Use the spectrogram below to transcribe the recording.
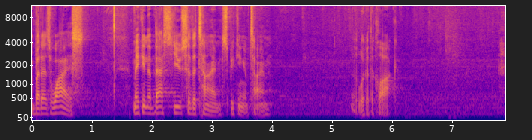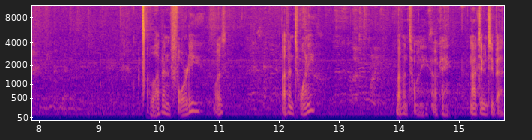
but as wise, making the best use of the time. Speaking of time, look at the clock. 1140 was 1120 1120 okay. Not doing too bad.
